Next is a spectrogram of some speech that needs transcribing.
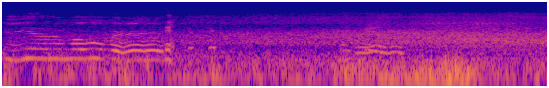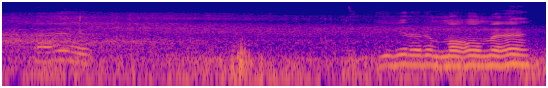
Heat of the moment. Hey. Heat of the moment.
